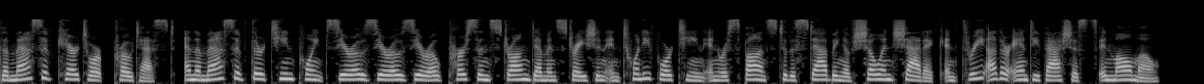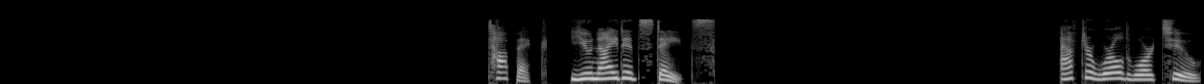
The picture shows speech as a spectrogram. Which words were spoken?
the massive Kärrtorp protest, and the massive 13.000 person-strong demonstration in 2014 in response to the stabbing of Showan Shattak and three other anti-fascists in Malmö. Topic. United States After World War II,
